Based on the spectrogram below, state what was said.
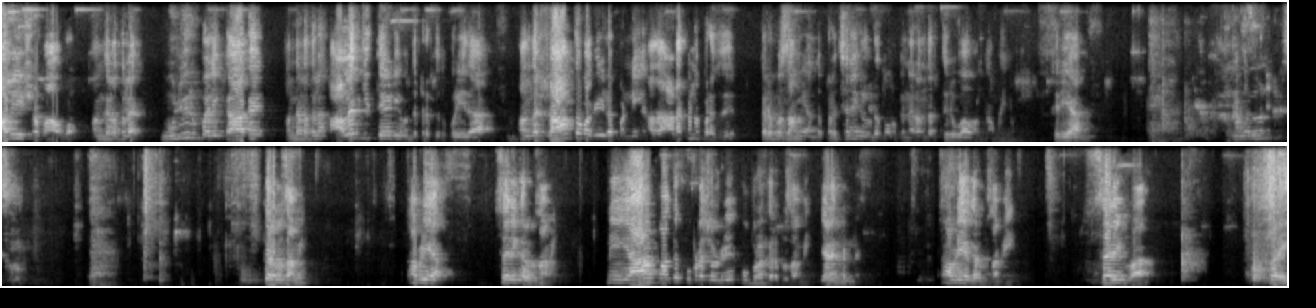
ஆவேசமாவும் அந்த இடத்துல உயிர் பலிக்காக அந்த இடத்துல அலைஞ்சு தேடி வந்துட்டு இருக்குது. புரியுதா? அந்த சாந்த வகையில பண்ணி அதை அடக்கின பிறகு கருப்பசாமி அந்த பிரச்சனைகள் இருந்து உனக்கு நிரந்தர திருவா வந்து அமையும். சரியா? கருப்பசாமி. அப்படியா? சரி கருப்பசாமி. நீ யாரை பார்த்து கூப்பிட சொல்றியோ கூப்பிடுறேன் கருப்பசாமி. எனக்கு என்ன? அப்படியா கருப்பசாமி? சரிப்பா. சரி.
